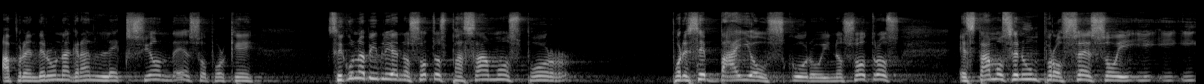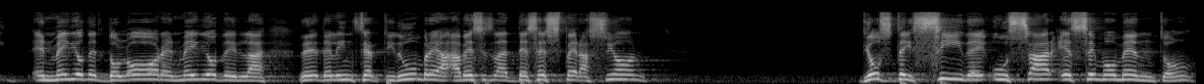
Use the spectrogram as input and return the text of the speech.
aprender una gran lección de eso, porque según la Biblia nosotros pasamos por, por ese valle oscuro y nosotros estamos en un proceso y, en medio del dolor, en medio de la, de la incertidumbre, a- a veces la desesperación. Dios decide usar ese momento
